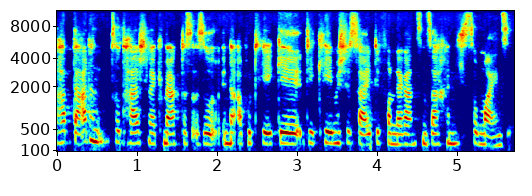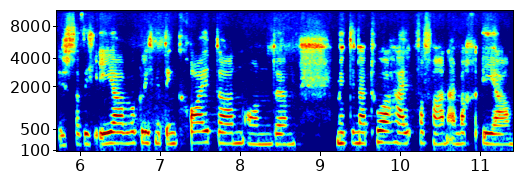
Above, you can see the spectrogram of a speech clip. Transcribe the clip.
habe da dann total schnell gemerkt, dass also in der Apotheke die chemische Seite von der ganzen Sache nicht so meins ist. Dass ich eher wirklich mit den Kräutern und ähm, mit den Naturheilverfahren einfach eher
